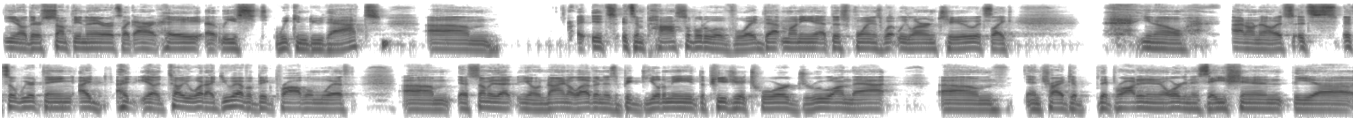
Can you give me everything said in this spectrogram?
you know, there's something there. It's like, all right, hey, at least we can do that. Um, it's it's impossible to avoid that money at this point is what we learned too. It's like you know, I don't know. It's it's it's a weird thing. I I you know, tell you what, I do have a big problem with um as somebody that, you know, 9/11 is a big deal to me. The PGA Tour drew on that um, and tried to. They brought in an organization, the uh,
